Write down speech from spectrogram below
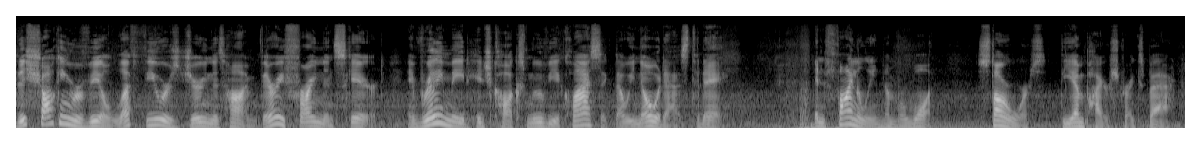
This shocking reveal left viewers during the time very frightened and scared, and really made Hitchcock's movie a classic that we know it as today. And finally, number 1 Star Wars The Empire Strikes Back.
